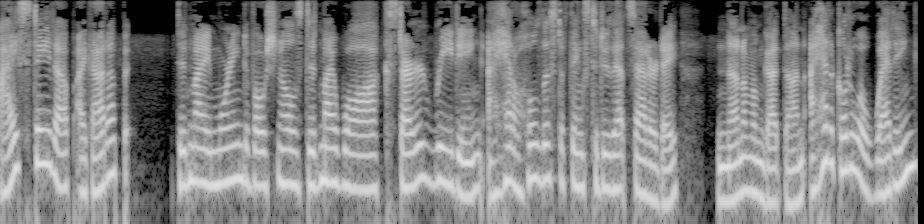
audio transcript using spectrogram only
I stayed up, I got up, did my morning devotionals, did my walk, started reading. I had a whole list of things to do that Saturday. None of them got done. I had to go to a wedding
